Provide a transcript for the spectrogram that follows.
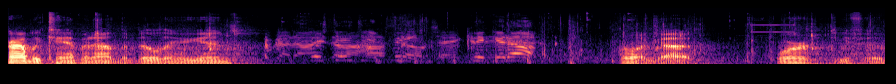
Probably camping out in the building again. Oh my god. More defibs.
